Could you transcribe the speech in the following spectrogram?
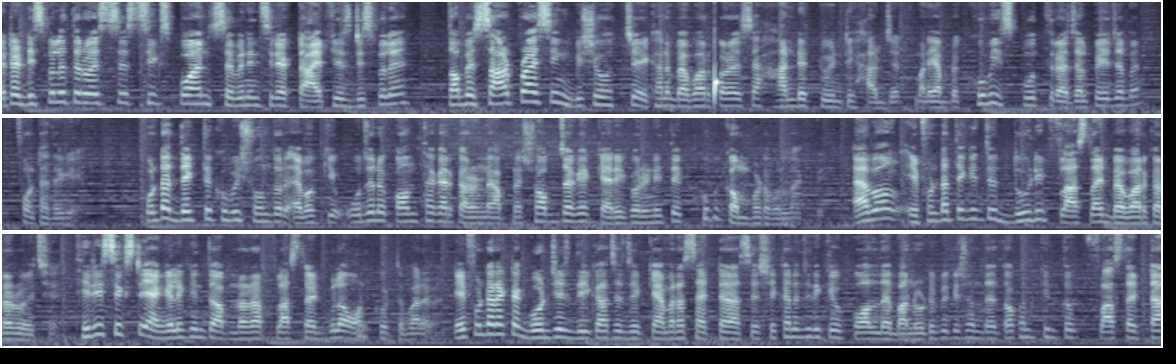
এটা ডিসপ্লেতে রয়েছে সিক্স পয়েন্ট সেভেন ইঞ্চির একটা আইপিএস ডিসপ্লে তবে সারপ্রাইসিং বিষয় হচ্ছে, এখানে ব্যবহার করা হয়েছে হান্ড্রেড টোয়েন্টি হার্জেট মানে আপনি খুবই স্মুথ রেজাল্ট পেয়ে যাবেন ফোনটা থেকে। ফোনটা দেখতে খুবই সুন্দর এবং কি ওজনে কম থাকার কারণে আপনার সব জায়গায় ক্যারি করে নিতে খুবই কমফোর্টেবল লাগবে। এবং এই ফোনটাতে কিন্তু দুইটি ফ্ল্যাশ লাইট ব্যবহার করা রয়েছে। থ্রি সিক্সটি অ্যাঙ্গেলে কিন্তু আপনারা ফ্ল্যাশ লাইটগুলো অন করতে পারবেন। এই ফোনটার একটা গর্জেস দিক আছে যে ক্যামেরা সাইডটা আছে, সেখানে যদি কেউ কল দেয় বা নোটিফিকেশন দেয়, তখন কিন্তু ফ্ল্যাশ লাইটটা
